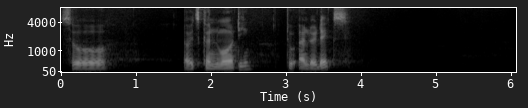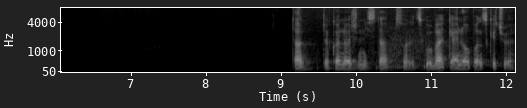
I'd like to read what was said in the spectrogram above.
So now it's converting to Android X done the conversion is done so let's go back and open Sketchware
